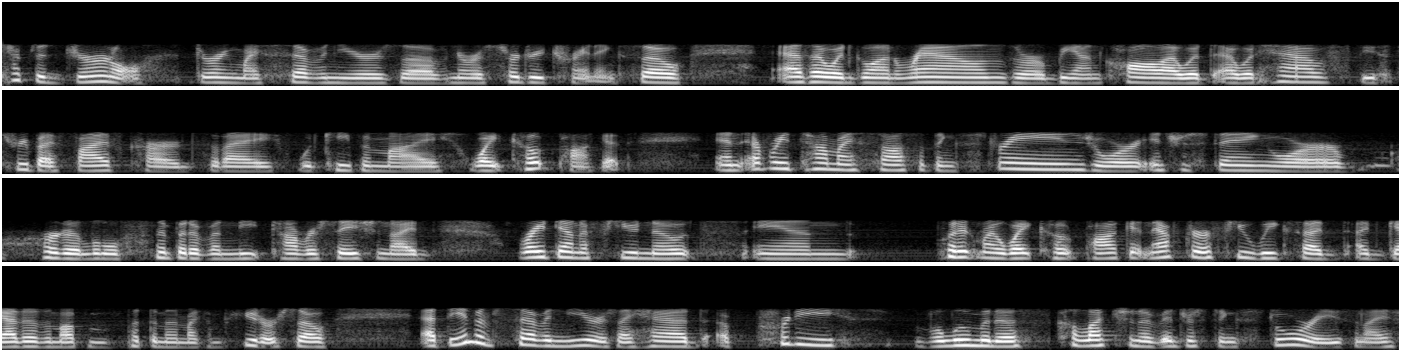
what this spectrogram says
kept a journal during my seven years of neurosurgery training. So as I would go on rounds or be on call, I would I would have these three by five cards that I would keep in my white coat pocket. And every time I saw something strange or interesting or heard a little snippet of a neat conversation, I'd write down a few notes and put it in my white coat pocket. And after a few weeks, I'd, I'd gather them up and put them in my computer. So at the end of seven years, I had a pretty voluminous collection of interesting stories, and I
